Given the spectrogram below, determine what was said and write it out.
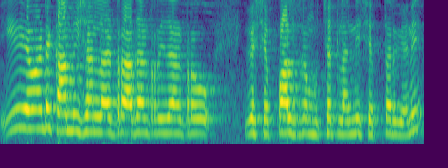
ఏమంటే కమిషన్లు అంటారు అదంటారు ఇదంటారు. ఇక చెప్పాల్సిన ముచ్చట్లు అన్నీ చెప్తారు కానీ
